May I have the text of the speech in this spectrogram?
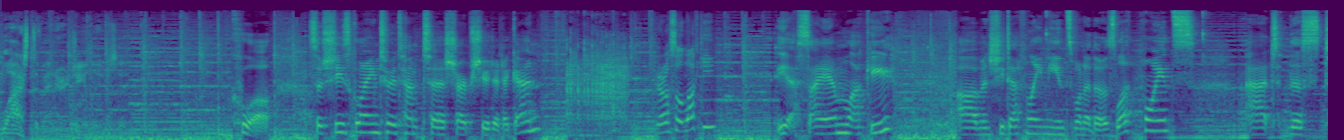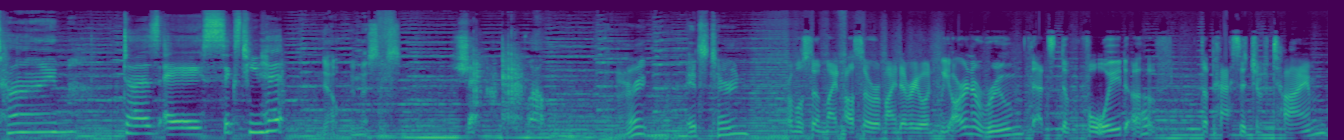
blast of energy leaves it. Cool. So she's going to attempt to sharpshoot it again. You're also lucky. Yes, I am lucky. Um, and she definitely needs one of those luck points at this time. Does a 16 hit? No, it misses. Shit. Well, All right, its turn. Brummelstone might also remind everyone we are in a room that's devoid of the passage of time,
